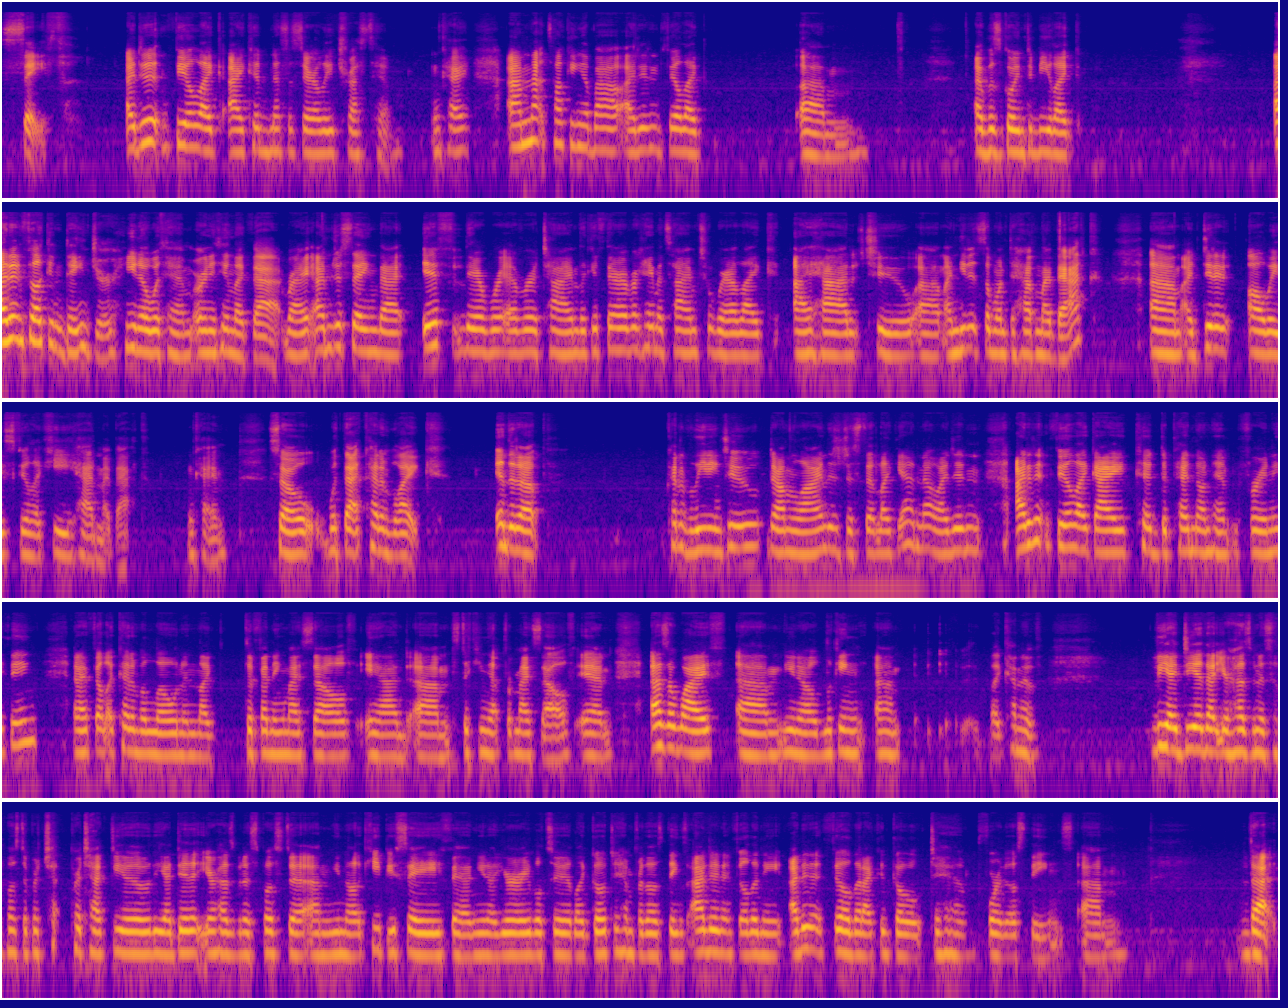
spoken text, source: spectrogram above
safe. I didn't feel like I could necessarily trust him. Okay. I'm not talking about I didn't feel like um I was going to be like I didn't feel like in danger, you know, with him or anything like that, right? I'm just saying that if there were ever a time, like if there ever came a time to where like I had to, um, I needed someone to have my back, um, I didn't always feel like he had my back. Okay. So with that kind of like ended up kind of leading to down the line is just that like yeah no i didn't i didn't feel like i could depend on him for anything. And i felt like kind of alone and like defending myself and um, sticking up for myself. And as a wife um, you know looking um, like kind of the idea that your husband is supposed to prote- protect you the idea that your husband is supposed to um, you know keep you safe and you know you're able to like go to him for those things i didn't feel the need i didn't feel that i could go to him for those things um, that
